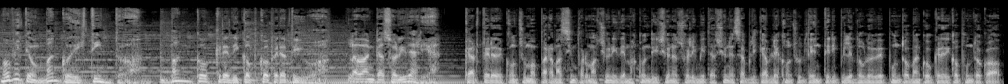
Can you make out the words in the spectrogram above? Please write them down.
Movete a un banco distinto. Banco Credicop Cooperativo. La banca solidaria. Cartera de consumo para más información y demás condiciones o limitaciones aplicables consulte en www.bancocredico.com.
